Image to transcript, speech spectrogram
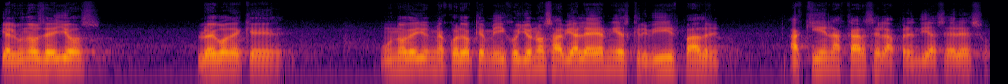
Y algunos de ellos, luego de que uno de ellos me acuerdo que me dijo, yo no sabía leer ni escribir, padre. Aquí en la cárcel aprendí a hacer eso.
